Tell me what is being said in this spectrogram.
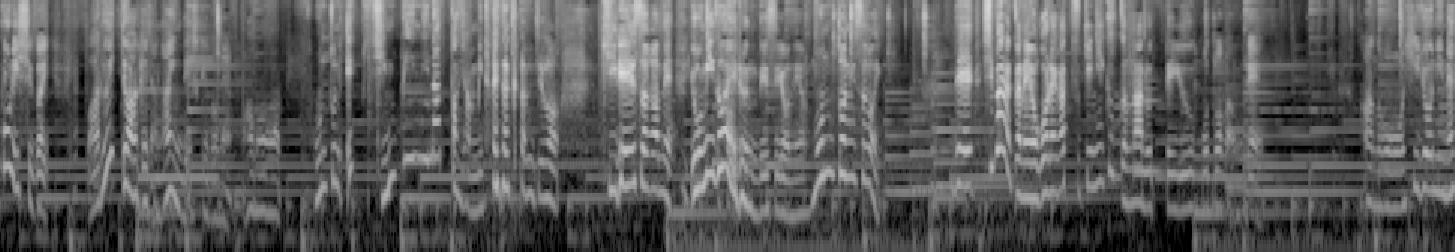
ポリッシュが悪いってわけじゃないんですけどね、あのー、本当に、え、新品になったじゃんみたいな感じの綺麗さがね、蘇るんですよね。本当にすごい。で、しばらくね、汚れがつきにくくなるっていうことなんで、あのー、非常にね、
